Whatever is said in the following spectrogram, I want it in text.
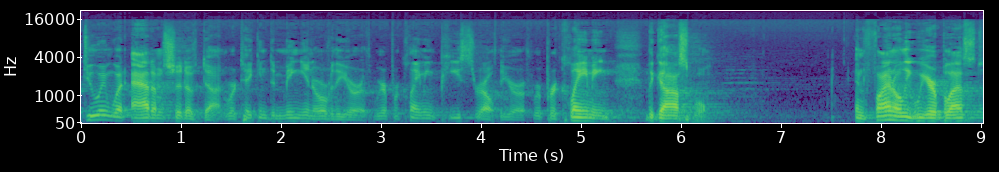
doing what Adam should have done. We're taking dominion over the earth. We're proclaiming peace throughout the earth. We're proclaiming the gospel. And finally, we are blessed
